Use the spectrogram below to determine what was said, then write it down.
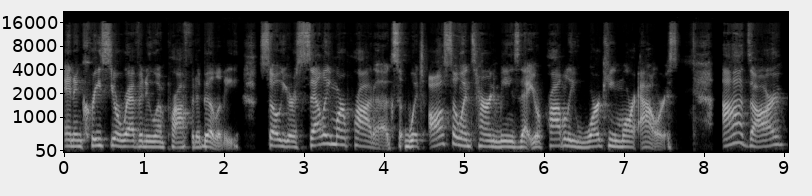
and increase your revenue and profitability. So you're selling more products, which also in turn means that you're probably working more hours. Odds are,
